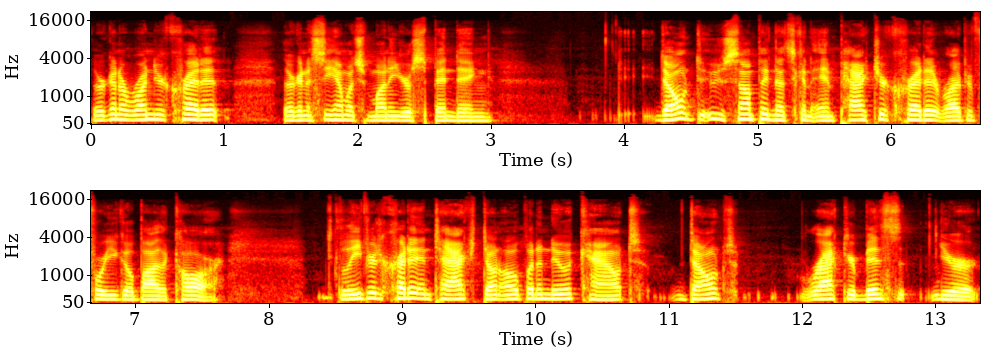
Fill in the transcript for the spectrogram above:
They're gonna run your credit. They're gonna see how much money you're spending. Don't do something that's gonna impact your credit right before you go buy the car. Leave your credit intact. Don't open a new account. Don't rack your business your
